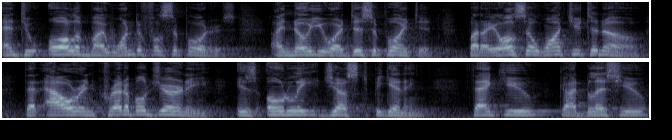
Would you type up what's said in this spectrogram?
And to all of my wonderful supporters, I know you are disappointed, but I also want you to know that our incredible journey is only just beginning. Thank you, God bless you,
